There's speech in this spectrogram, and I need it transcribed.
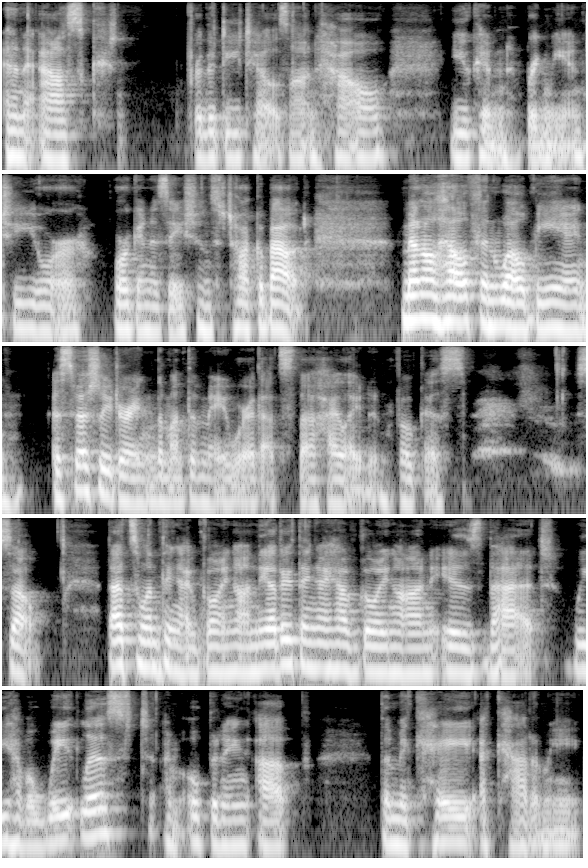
and ask for the details on how you can bring me into your organizations to talk about mental health and well being especially during the month of May, where that's the highlight and focus. So that's one thing I have going on. The other thing I have going on is that we have a wait list. I'm opening up the McKay Academy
